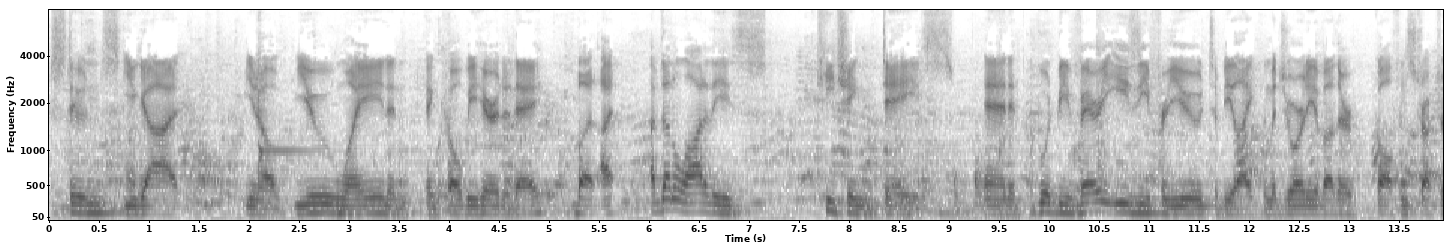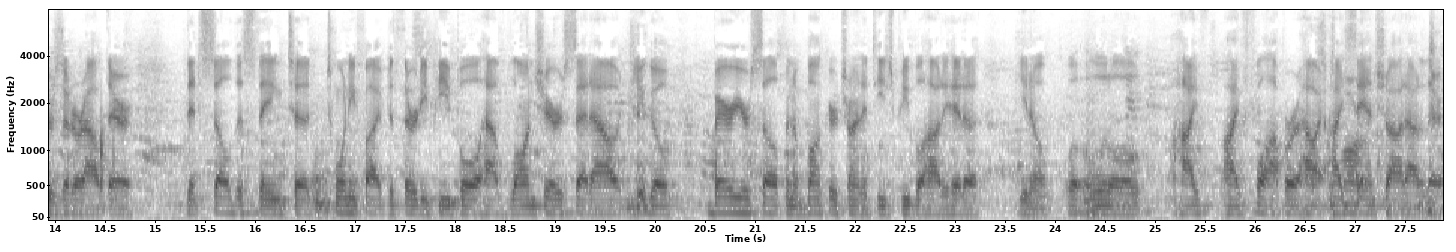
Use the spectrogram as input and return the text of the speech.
students. You got, you know, you, Wayne, and and Kobe here today. But I I've done a lot of these teaching days, and it would be very easy for you to be like the majority of other golf instructors that are out there that sell this thing to 25 to 30 people, have lawn chairs set out, and you go bury yourself in a bunker trying to teach people how to hit a you know a little high high flop or a high, high sand shot out of there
